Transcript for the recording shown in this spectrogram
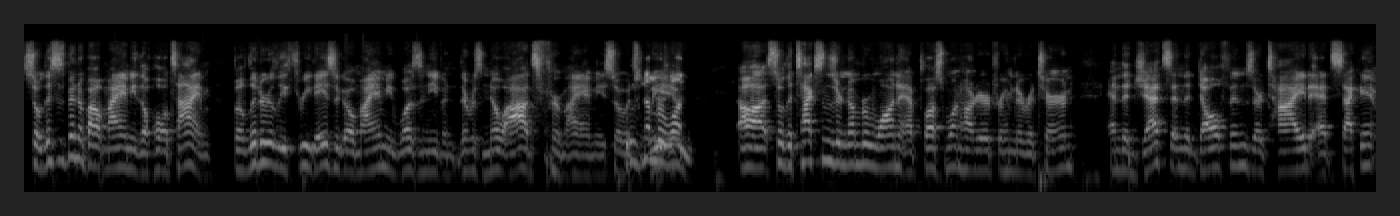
So this has been about Miami the whole time, but literally three days ago, Miami wasn't even there was no odds for Miami. So Who's it's number weird. one? Uh, so the Texans are number one at plus 100 for him to return, and the Jets and the Dolphins are tied at second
